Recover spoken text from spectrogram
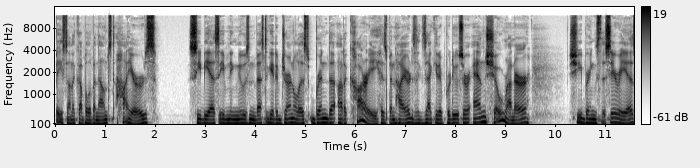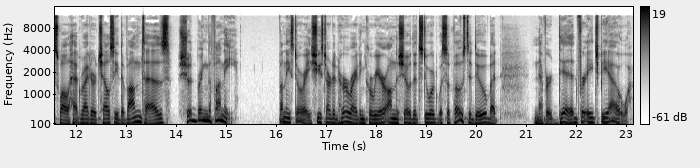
based on a couple of announced hires. CBS Evening News investigative journalist Brinda Adhikari has been hired as executive producer and showrunner. She brings the serious, while head writer Chelsea Devantez should bring the funny. Funny story, she started her writing career on the show that Stewart was supposed to do, but never did for HBO.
